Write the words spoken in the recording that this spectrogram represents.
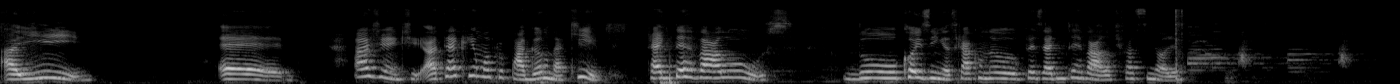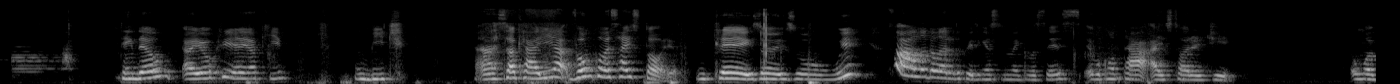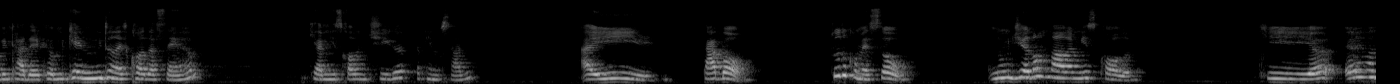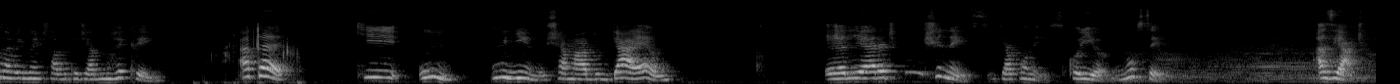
Aí. É. Ah, gente, até criei uma propaganda aqui para intervalos do coisinhas, pra quando eu precisar de intervalo. Tipo assim, olha. Entendeu? Aí eu criei aqui um beat. Ah, só que aí, vamos começar a história. Em 3, 2, 1 e. Fala galera do Coisinhas, tudo bem com vocês? Eu vou contar a história de uma brincadeira que eu brinquei muito na escola da Serra, que é a minha escola antiga, pra quem não sabe. Aí, tá bom. Tudo começou num dia normal na minha escola, que eu, eu e meus amigos a gente tava entediados no recreio. Até que um, um menino chamado Gael, ele era tipo um chinês japonês, coreano, não sei. Asiático.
